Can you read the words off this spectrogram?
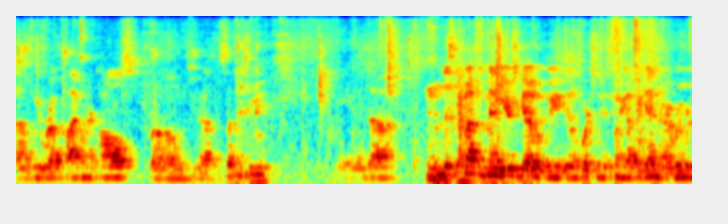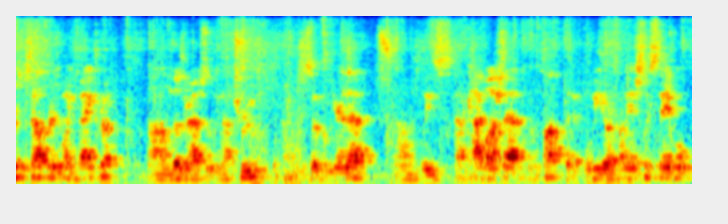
Um, we were up 500 calls from 2017. And uh, this came up many years ago, but we, unfortunately, it's coming up again. There are rumors of Southbridge going bankrupt. Um, those are absolutely not true. So if you hear that, um, please kind of kibosh that from the top, that we are financially stable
